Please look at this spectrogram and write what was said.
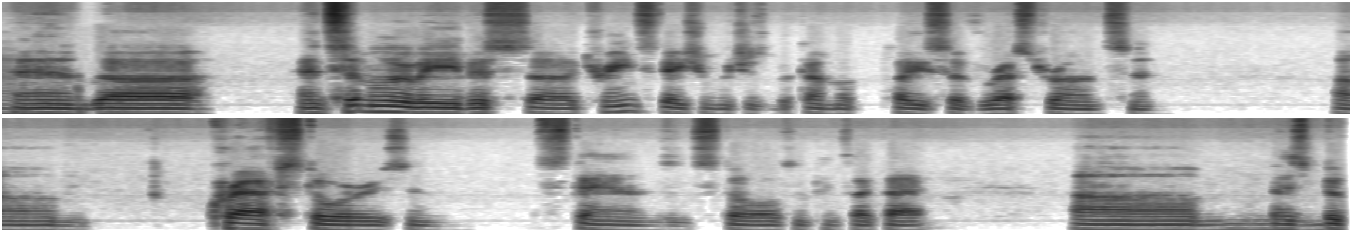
Hmm. And uh, and similarly, this uh, train station, which has become a place of restaurants and um, craft stores and stands and stalls and things like that, um, has be-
